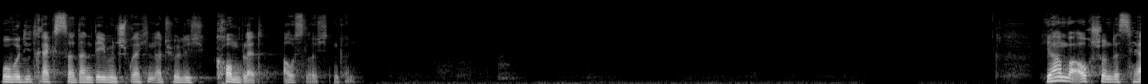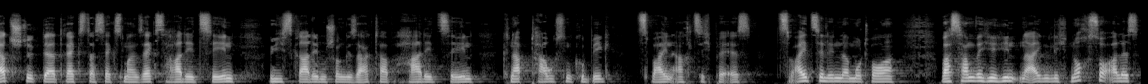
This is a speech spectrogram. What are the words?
wo wir die Dragster dann dementsprechend natürlich komplett ausleuchten können. Hier haben wir auch schon das Herzstück der Dragster 6x6 HD10, wie ich es gerade eben schon gesagt habe, HD10, knapp 1000 Kubik, 82 PS, Zweizylindermotor. Was haben wir hier hinten eigentlich noch so alles?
